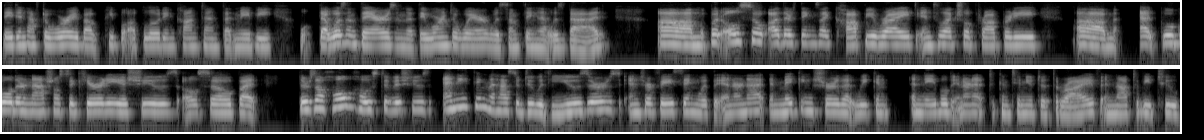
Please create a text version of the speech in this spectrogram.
they didn't have to worry about people uploading content that maybe that wasn't theirs and that they weren't aware was something that was bad um, but also other things like copyright, intellectual property. Um, at Google, there are national security issues also, but there's a whole host of issues. Anything that has to do with users interfacing with the internet and making sure that we can enable the internet to continue to thrive and not to be too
